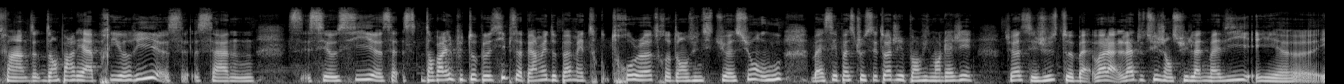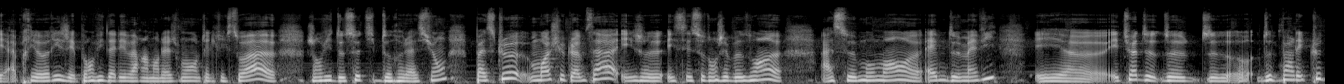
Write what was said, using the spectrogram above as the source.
enfin, d'en parler a priori, c'est- ça, c'est aussi, euh, d'en parler le plus tôt possible, ça permet de pas mettre trop l'autre dans une situation où, bah, c'est parce que c'est toi, que j'ai pas envie de m'engager. Tu vois, c'est juste, bah, voilà, là tout de suite, j'en suis là de ma vie et, euh, et a priori, j'ai pas envie d'aller vers un engagement quel qu'il soit. Euh, J'ai envie de ce type de relation parce que moi, je suis comme ça et je, et c'est ce dont j'ai besoin euh, à ce moment euh, M de ma vie. Et, euh, et tu vois, de, de, de, de parler que de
